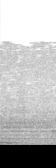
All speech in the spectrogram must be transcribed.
Cool.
